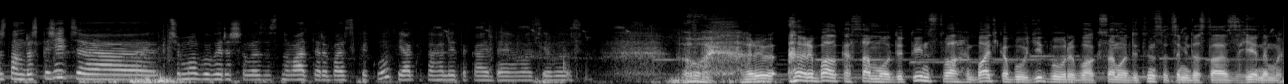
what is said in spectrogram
Руслан, розкажіть, е, чому ви вирішили заснувати рибальський клуб? Як взагалі така ідея у вас з'явилася? Ой, рибалка з самого дитинства. Батько був, дід був рибак з самого дитинства. Це мені досталось з генами.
